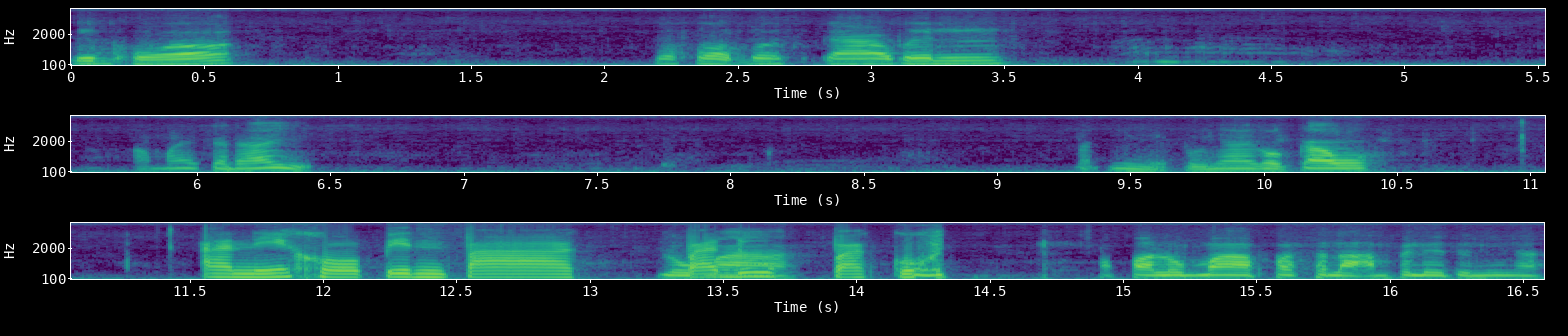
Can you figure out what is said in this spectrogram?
ลืมขอบ่ขอบบ่กล่าวเพิ่นเอาไม้ก็ได้บัดนี้ตัวใหญ่กว่าเก่าอันนี้ขอเป็นปลาโลปลามาดุกปลากดเอาปลาโลมาปลาสลามไปเลยตัวนี้นะ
